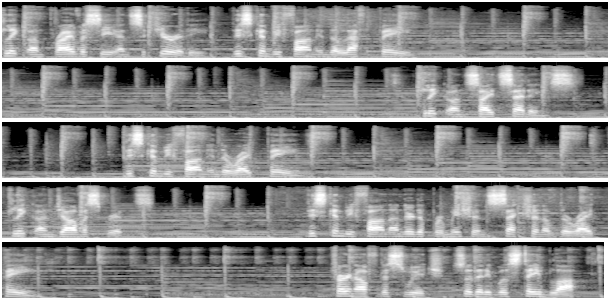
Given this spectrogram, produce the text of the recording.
Click on Privacy and Security. This can be found in the left pane. Click on Site Settings. This can be found in the right pane click on JavaScript. This can be found under the Permissions section of the right pane. Turn off the switch so that it will stay blocked.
